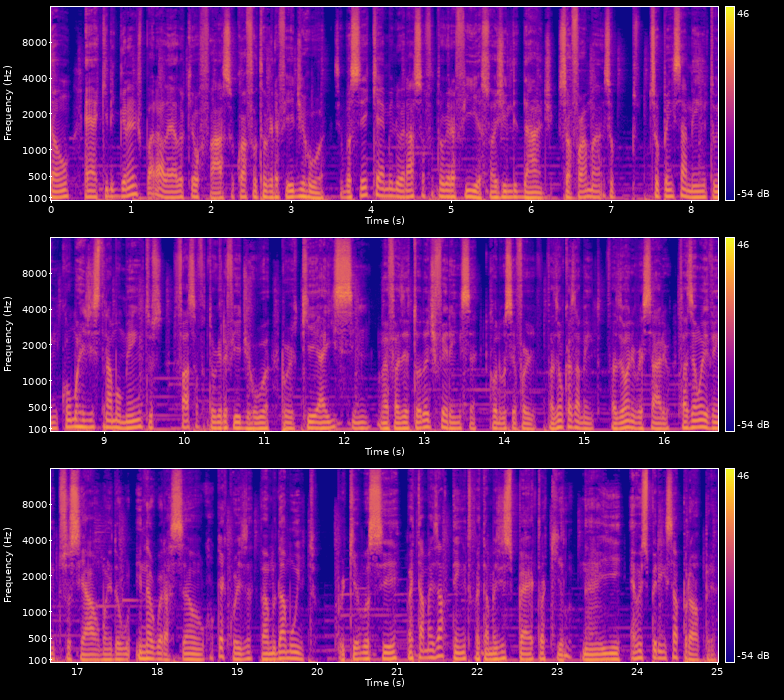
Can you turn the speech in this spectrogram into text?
Então, é aquele grande paralelo que eu faço com a fotografia de rua. Se você quer melhorar sua fotografia, sua agilidade, sua forma, seu, seu pensamento em como registrar momentos, faça fotografia de rua, porque aí sim vai fazer toda a diferença quando você for fazer um casamento, fazer um aniversário, fazer um evento social, uma inauguração, qualquer coisa, vai mudar muito porque você vai estar tá mais atento, vai estar tá mais esperto aquilo, né? E é uma experiência própria.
